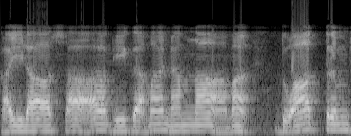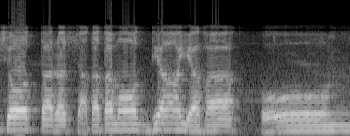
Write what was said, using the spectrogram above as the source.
कैलासाभिगमनं नाम द्वात्रिंशोत्तरशततमोऽध्यायः। ओम्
